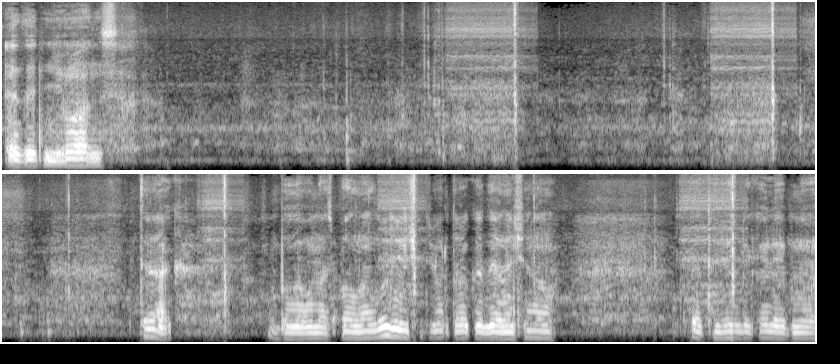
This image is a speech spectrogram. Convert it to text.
этот нюанс. Так, было у нас полнолуние четвертого, когда я начинал эту великолепную,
